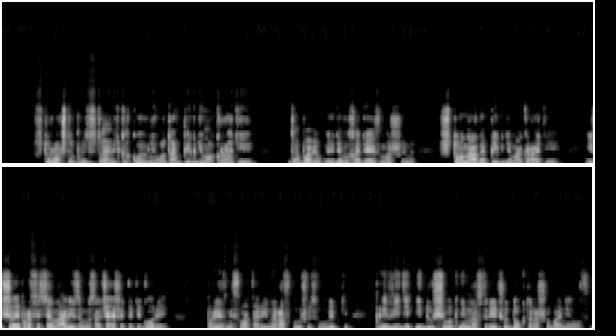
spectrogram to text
— Страшно представить, какой у него там пик демократии! — добавил Эдди, выходя из машины. — Что надо пик демократии? Еще и профессионализм высочайшей категории! — произнесла Карина, расплывшись в улыбке, при виде идущего к ним навстречу доктора Шабанелса.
